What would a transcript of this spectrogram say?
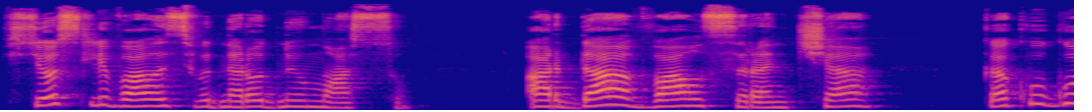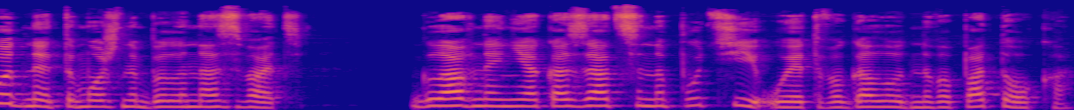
все сливалось в однородную массу. Орда, вал, саранча. Как угодно это можно было назвать. Главное не оказаться на пути у этого голодного потока.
